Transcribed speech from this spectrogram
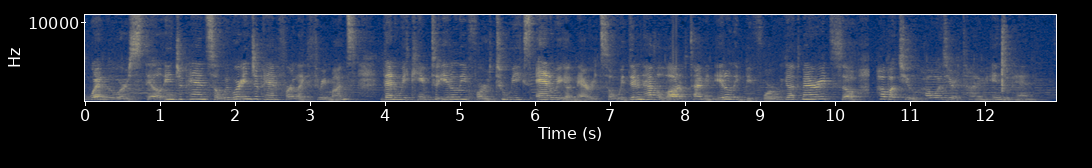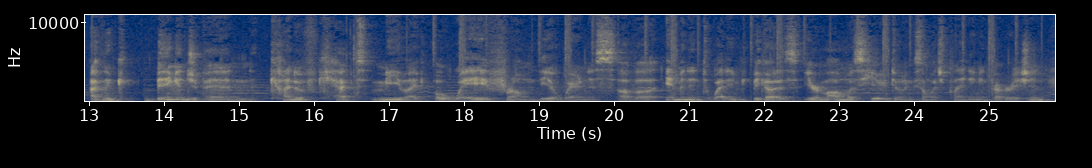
when we were still in Japan. So we were in Japan for like three months. Then we came to Italy for two weeks and we got married. So we didn't have a lot of time in Italy before we got married. So how about you? How was your time in Japan? I think being in Japan kind of kept me like away from the awareness of a imminent wedding because your mom was here doing so much planning and preparation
